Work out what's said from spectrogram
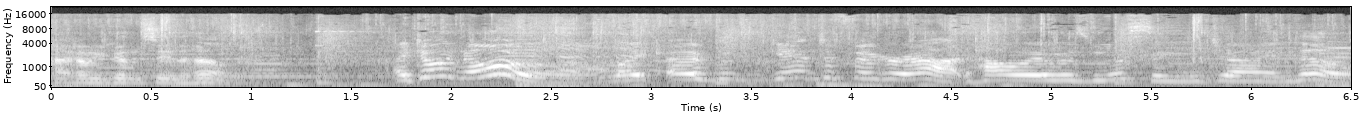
How come you couldn't see the hill? I don't know. Like I've yet to figure out how I was missing the giant hill,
